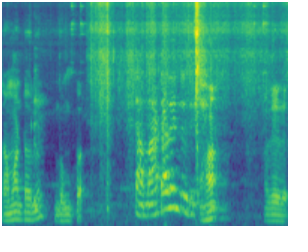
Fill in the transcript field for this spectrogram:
టమాటాలు దుంప. టమాటాలు ఎందుకు అదే అదే.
